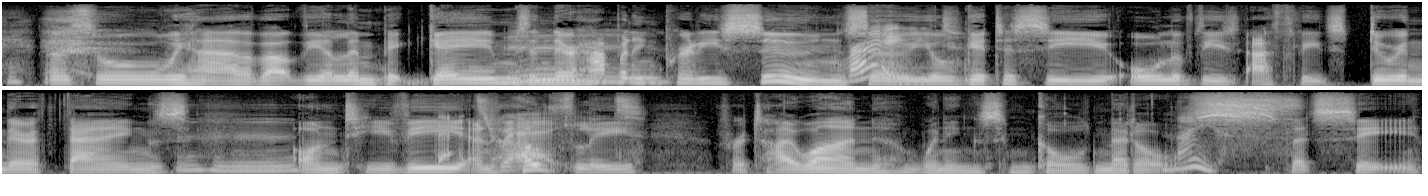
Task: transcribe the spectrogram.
That's all we have about the Olympic Games, and they're happening pretty soon. So you'll get to see all of these athletes doing their things on TV, That's and right. hopefully for Taiwan winning some gold medals. Nice. Let's see.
